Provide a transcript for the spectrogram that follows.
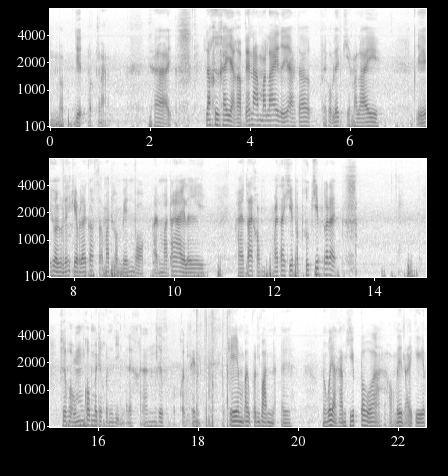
มแบบเยอะมากๆใช่ แล้วคือใครอยากแบบแนะนำอะไรหรืออยากจะให้ผมเล่นเกมอะไร หรือชวนผมเล่นเกมอะไรก็สามารถคอมเมนต์บอกกันมาได้เลย ภายใต้คอมภายใต้คลิปแบบทุกคลิปก็ได้ คือผมก็ไม่ได้คนหญิงอะไรขนาดนั้นคือผมก็เล่นเกมไปวันๆอะเออผมก็อยากทำคลิปเพราะว่าผมเล่นหลายเกม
